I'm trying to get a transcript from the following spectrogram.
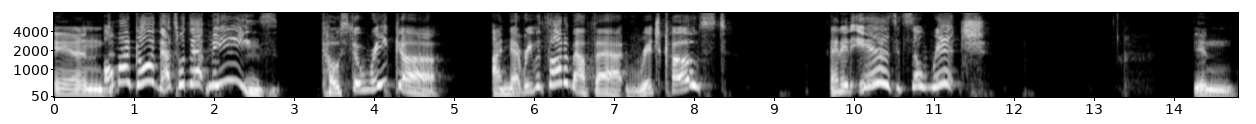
And Oh my God, that's what that means. Costa Rica. I never even thought about that. Rich coast. And it is. It's so rich. in,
